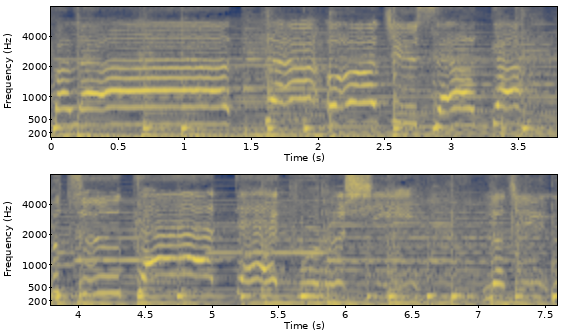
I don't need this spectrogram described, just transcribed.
払ったおじさんがぶつかって苦しい路地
